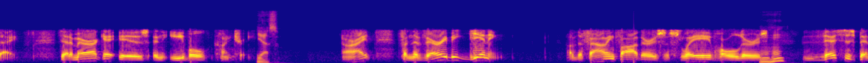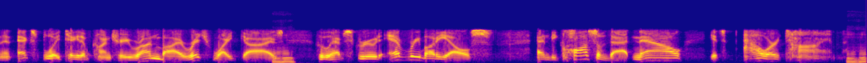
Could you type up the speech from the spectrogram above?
say, is that America is an evil country. Yes. All right, from the very beginning of the founding fathers, the slave holders. Mm-hmm. This has been an exploitative country run by rich white guys mm-hmm. who have screwed everybody else. And because of that, now it's our time. Mm-hmm.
